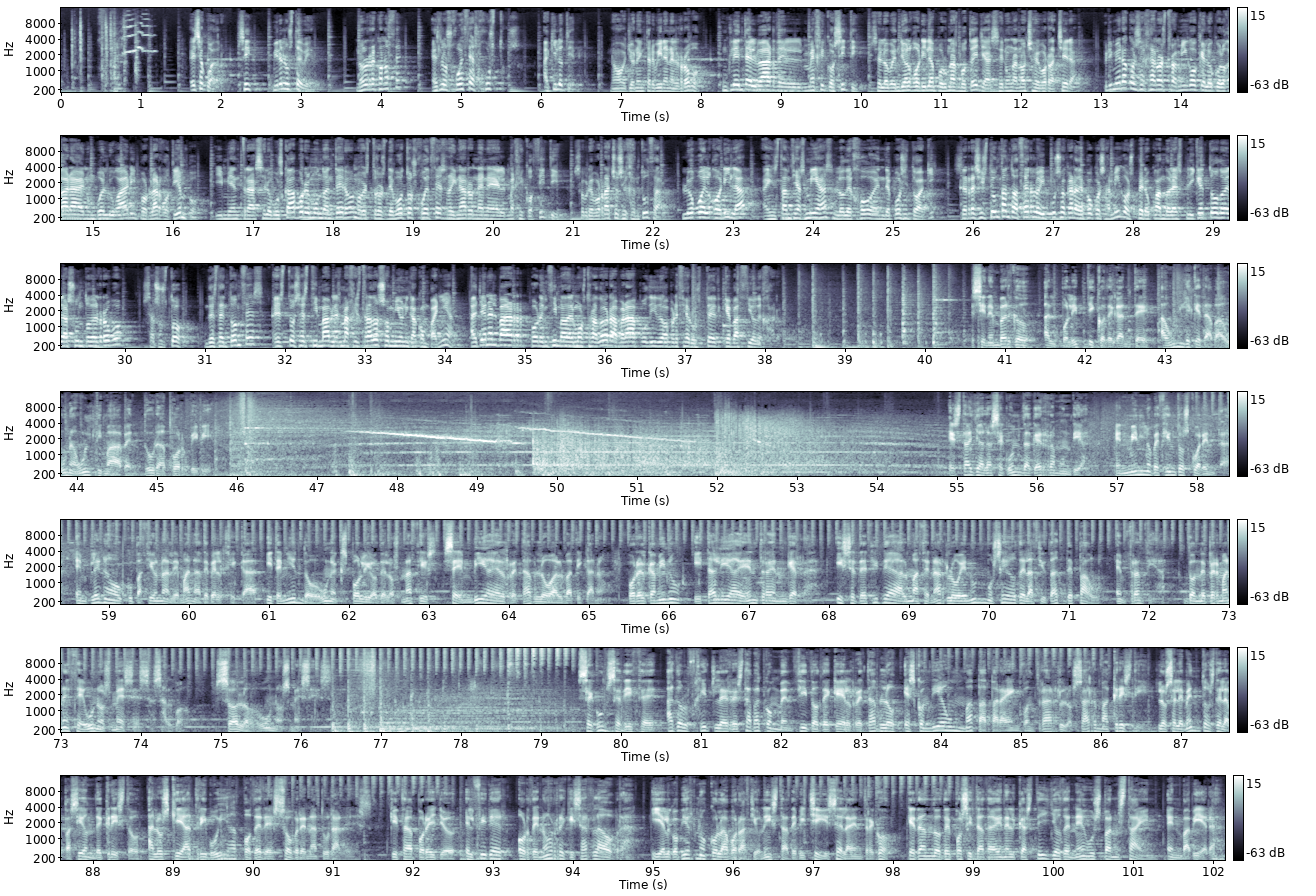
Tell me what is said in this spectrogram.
Ese cuadro, sí, mírelo usted bien. ¿No lo reconoce? Es los jueces justos. Aquí lo tiene. No, yo no intervine en el robo. Un cliente del bar del México City se lo vendió al gorila por unas botellas en una noche de borrachera. Primero aconsejé a nuestro amigo que lo colgara en un buen lugar y por largo tiempo. Y mientras se lo buscaba por el mundo entero, nuestros devotos jueces reinaron en el México City, sobre borrachos y gentuza. Luego el gorila, a instancias mías, lo dejó en depósito aquí. Se resistió un tanto a hacerlo y puso cara de pocos amigos, pero cuando le expliqué todo el asunto del robo, se asustó. Desde entonces, estos estimables magistrados son mi única compañía. Allá en el bar, por encima del mostrador, habrá podido apreciar usted qué vacío dejaron. Sin embargo, al políptico de Gante aún le quedaba una última aventura por vivir. Estalla la Segunda Guerra Mundial. En 1940, en plena ocupación alemana de Bélgica y temiendo un expolio de los nazis, se envía el retablo al Vaticano. Por el camino, Italia entra en guerra y se decide a almacenarlo en un museo de la ciudad de Pau, en Francia, donde permanece unos meses a salvo. Solo unos meses. Según se dice, Adolf Hitler estaba convencido de que el retablo escondía un mapa para encontrar los Arma Christi, los elementos de la pasión de Cristo, a los que atribuía poderes sobrenaturales. Quizá por ello, el Führer ordenó requisar la obra y el gobierno colaboracionista de Vichy se la entregó, quedando depositada en el castillo de Neuschwanstein, en Baviera.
